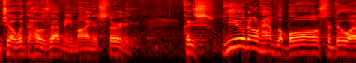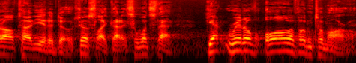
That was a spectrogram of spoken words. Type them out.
Joe, what the hell does that mean, minus 30? Because you don't have the balls to do what I'll tell you to do, just like that. I said, what's that? Get rid of all of them tomorrow.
